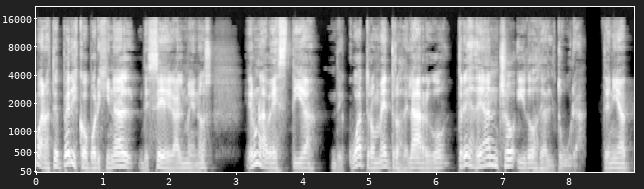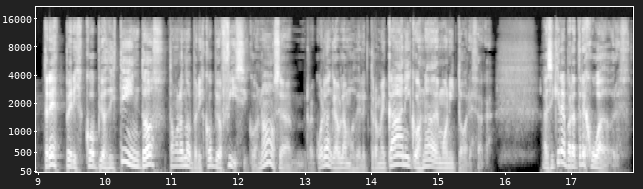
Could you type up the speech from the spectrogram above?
Bueno, este Periscope original de Sega al menos Era una bestia de 4 metros de largo, 3 de ancho y 2 de altura. Tenía tres periscopios distintos, estamos hablando de periscopios físicos, ¿no? O sea, recuerdan que hablamos de electromecánicos, nada de monitores acá. Así que era para tres jugadores.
